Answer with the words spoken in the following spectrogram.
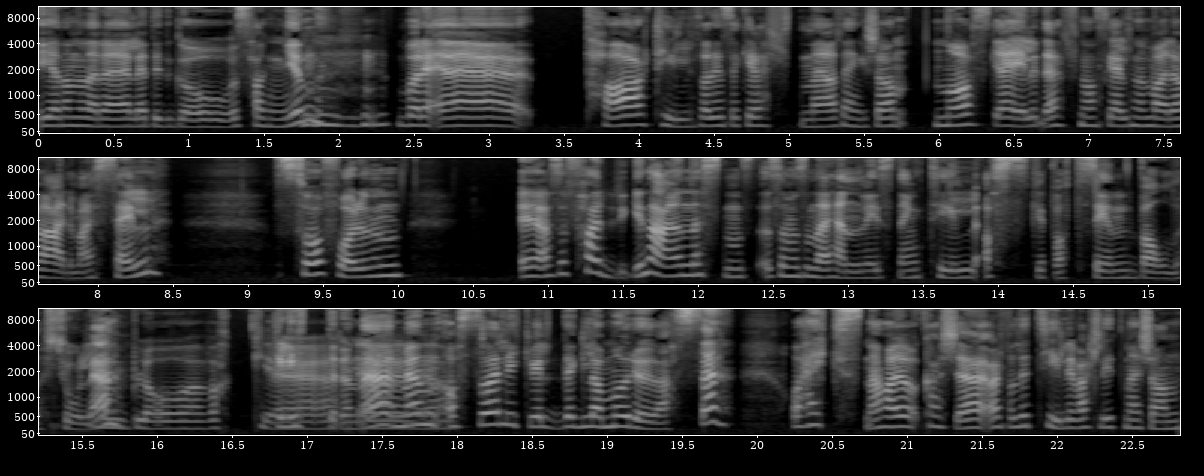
gjennom den der Let it go-sangen bare eh, tar til seg disse kreftene og tenker sånn Nå skal jeg i litt F, nå skal jeg liksom bare være meg selv. Så får hun en eh, Altså Fargen er jo nesten som en sånn der henvisning til Askepott sin ballkjole. Den blå, vakre Glitrende, ja, ja, men også likevel det glamorøse. Og heksene har jo kanskje, i hvert fall litt tidlig, vært litt mer sånn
